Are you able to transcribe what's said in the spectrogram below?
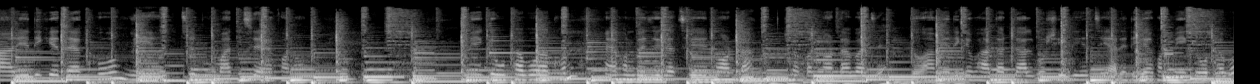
আর এদিকে দেখো মেয়ে হচ্ছে ঘুমাচ্ছে এখনও। মেয়েকে উঠাবো এখন। এখন বেজে গেছে নটা, সকাল নটা বাজে। ভাত আর ডাল বসিয়ে দিয়েছি আর এদিকে এখন মেয়েকে ওঠাবো,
